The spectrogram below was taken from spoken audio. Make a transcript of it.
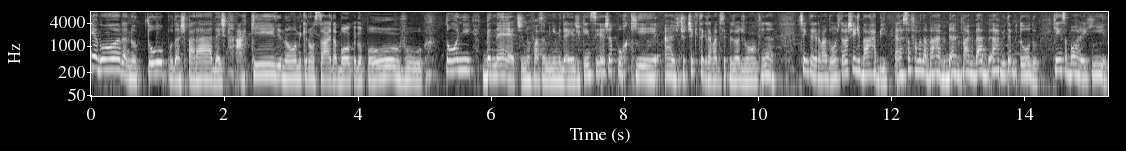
E agora, no topo das paradas, aquele nome que não sai da boca do povo, Tony Bennett. Não faço a mínima ideia de quem seja, porque. Ah, gente, eu tinha que ter gravado esse episódio ontem, né? Tinha que ter gravado ontem, tava cheio de Barbie. Era só falar da Barbie, Barbie, Barbie, Barbie, Barbie o tempo todo. Quem é essa borra aqui?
